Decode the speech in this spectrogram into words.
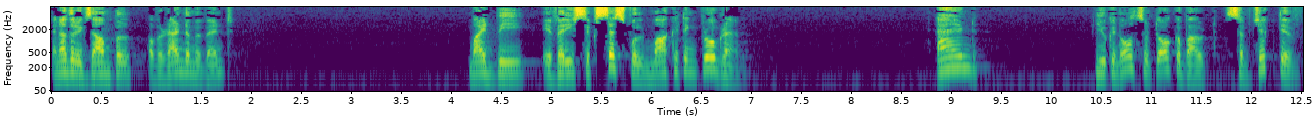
Another example of a random event might be a very successful marketing program. And you can also talk about subjective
